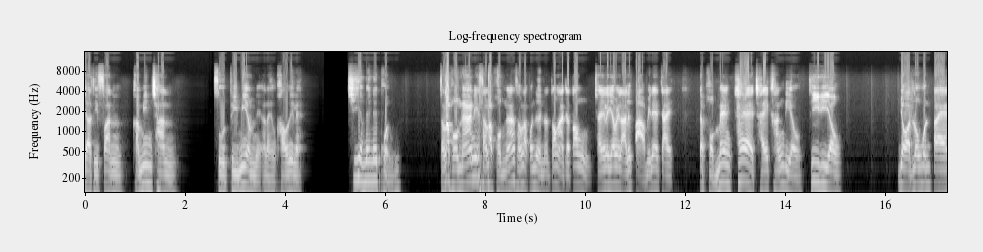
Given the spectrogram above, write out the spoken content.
ยาสีฟันขมิ้นชัน สูตรพรีเมียมเนี่ยอะไรของเขานี่แหละ เชี่ยไม่งได้ผล สำหรับผมนะนี่สำหรับผมนะสำหรับคนอื่นต้องอาจจะต้องใช้ระยะเวลาหรือเปล่าไม่แน่ใจ แต่ผมแม่งแค่ใช้ครั้งเดียว ที่เดียว หยอดลงบนแปรง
